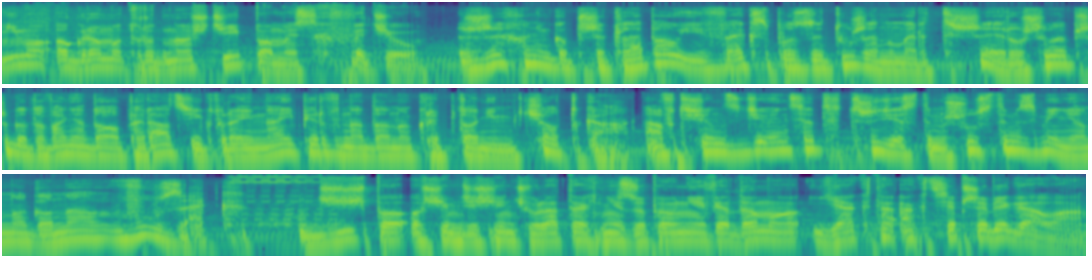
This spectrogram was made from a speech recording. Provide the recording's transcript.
Mimo ogromu trudności pomysł chwycił. Żychoń go przyklepał i w ekspozyturze numer 3 ruszyły przygotowania do operacji, której najpierw nadano kryptonim Ciotka, a w 1936 zmieniono go na Wózek. Dziś po 80 latach niezupełnie wiadomo, jak ta akcja przebiegała.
